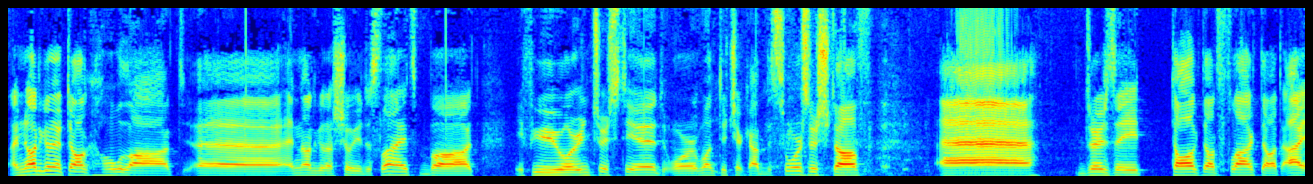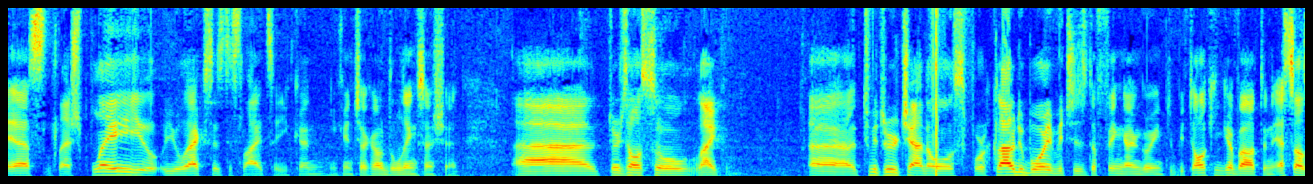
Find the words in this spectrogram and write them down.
I'm not gonna talk a whole lot. Uh, I'm not gonna show you the slides, but if you are interested or want to check out the source or stuff, uh, there's a talk.flak.is slash play. You, you'll access the slides so you can, you can check out the links and shit. Uh, there's also like uh, Twitter channels for Clouduboy, which is the thing I'm going to be talking about, and SL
